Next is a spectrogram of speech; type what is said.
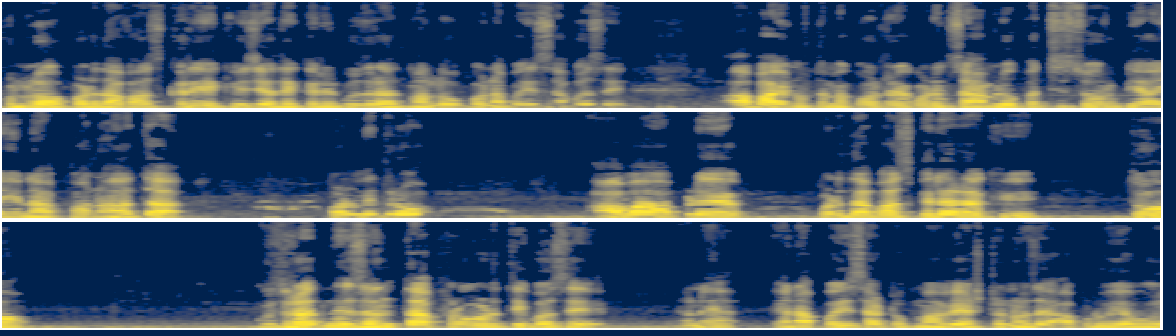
ખુલ્લો પડદાફાશ કરીએ કે જેથી કરી ગુજરાતમાં લોકોના પૈસા બસે. આ ભાઈનું તમે કોલ રેકોર્ડિંગ સાંભળ્યું, પચીસો રૂપિયા એ નાખવાના હતા. પણ મિત્રો, આવા આપણે પડદાફાશ કર્યા રાખીએ, તો ગુજરાતની જનતા ફ્રોડથી બસે અને એના પૈસા ટૂંકમાં વેસ્ટ ન જાય. આપણું એવું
